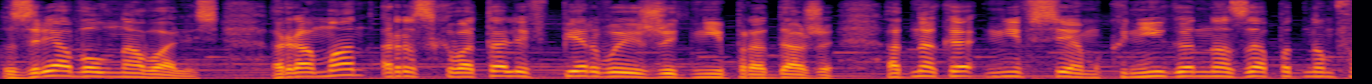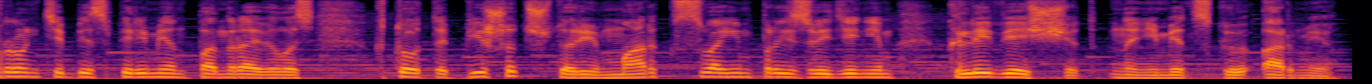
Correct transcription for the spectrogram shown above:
Зря волновались. Роман расхватали в первые же дни продажи. Однако не всем книга на Западном фронте без перемен понравилась. Кто-то пишет, что Ремарк своим произведением клевещет на немецкую армию.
